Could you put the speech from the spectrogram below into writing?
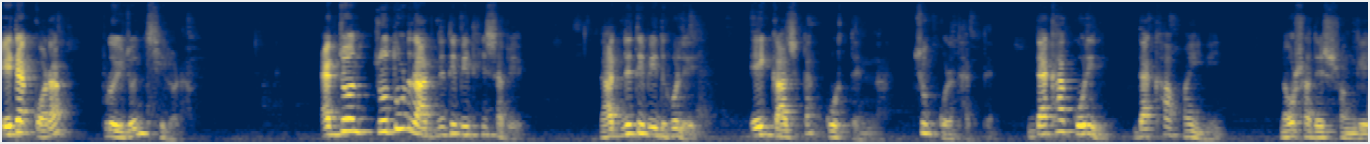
এটা করা প্রয়োজন ছিল না। একজন চতুর রাজনীতিবিদ হিসাবে, রাজনীতিবিদ হলে এই কাজটা করতেন না, চুপ করে থাকতেন। দেখা করিন, দেখা হয়নি নৌসাদের সঙ্গে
